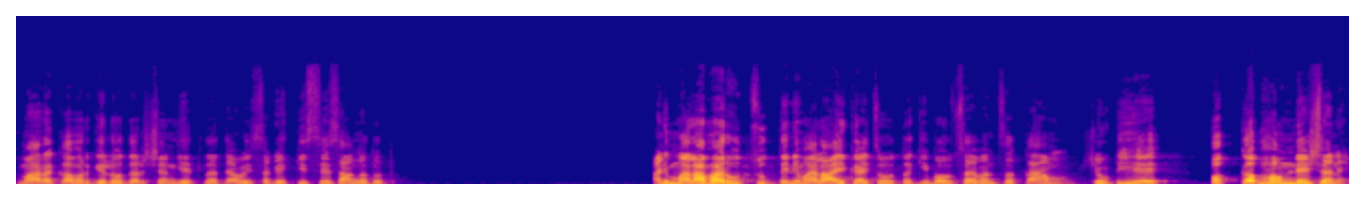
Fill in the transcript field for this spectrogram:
स्मारकावर गेलो दर्शन घेतलं त्यावेळी सगळे किस्से सांगत होते. आणि मला फार उत्सुकतेने मला ऐकायचं होतं की भाऊसाहेबांचं काम शेवटी हे पक्क फाउंडेशन आहे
